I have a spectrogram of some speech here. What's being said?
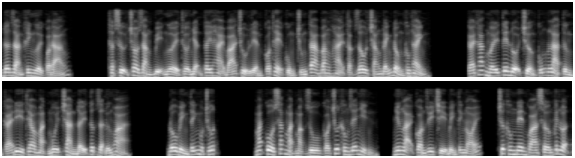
đơn giản khi người quá đáng. Thật sự cho rằng bị người thừa nhận tây hải bá chủ liền có thể cùng chúng ta băng hải tặc dâu trắng đánh đồng không thành cái khác mấy tên đội trưởng cũng là từng cái đi theo mặt mũi tràn đầy tức giận ứng hỏa đô bình tĩnh một chút. Mắt cô sắc mặt mặc dù có chút không dễ nhìn, nhưng lại còn duy trì bình tĩnh nói chứ không nên quá sớm kết luận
